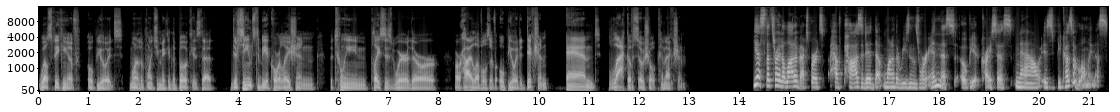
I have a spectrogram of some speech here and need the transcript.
Well, speaking of opioids, one of the points you make in the book is that there seems to be a correlation between places where there are, are high levels of opioid addiction and lack of social connection. Yes, that's right. A lot of experts have posited that one of the reasons we're in this opiate crisis now is because of loneliness.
